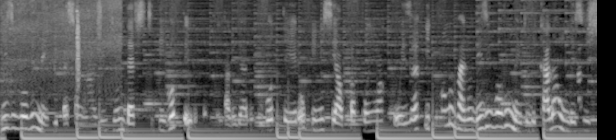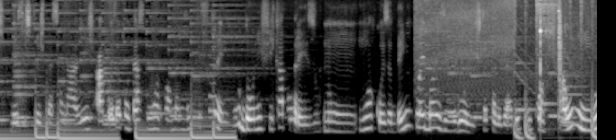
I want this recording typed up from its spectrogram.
desenvolvimento de personagem, de um déficit de roteiro tá ligado? O roteiro inicial propõe uma coisa e quando vai no desenvolvimento de cada um desses, desses três personagens, a coisa acontece de uma forma muito diferente. O Donnie fica preso num, numa coisa bem playboyzinho egoísta, tá ligado? Enquanto está o mundo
